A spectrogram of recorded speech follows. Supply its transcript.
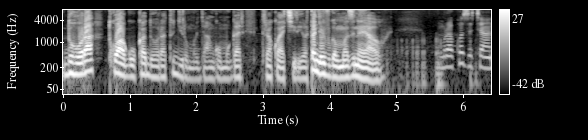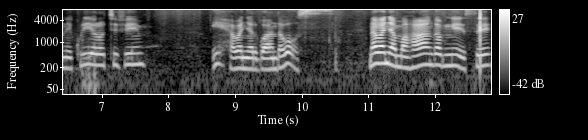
duhora twaguka duhora tugira umuryango mugari. Turakwakiriye. Watangiye wivuga mu mazina yawe? Murakoze cyane kuri yero tv abanyarwanda bose. N'abanyamahanga mwese.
